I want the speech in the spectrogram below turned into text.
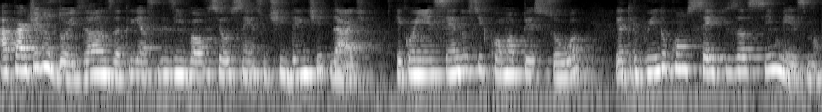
A partir dos dois anos, a criança desenvolve seu senso de identidade, reconhecendo-se como a pessoa e atribuindo conceitos a si mesma.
